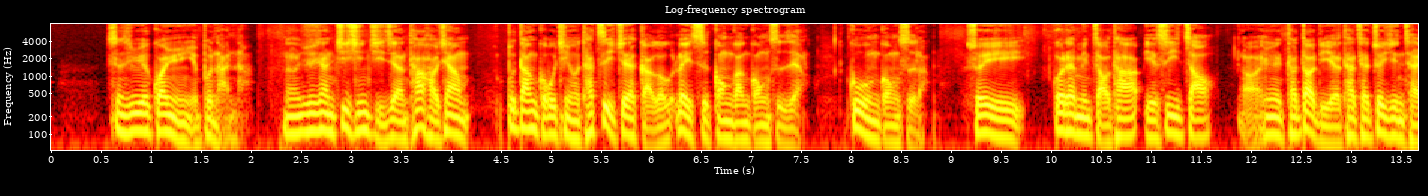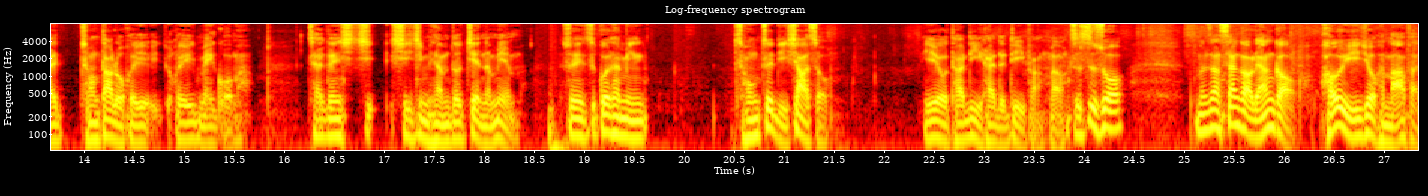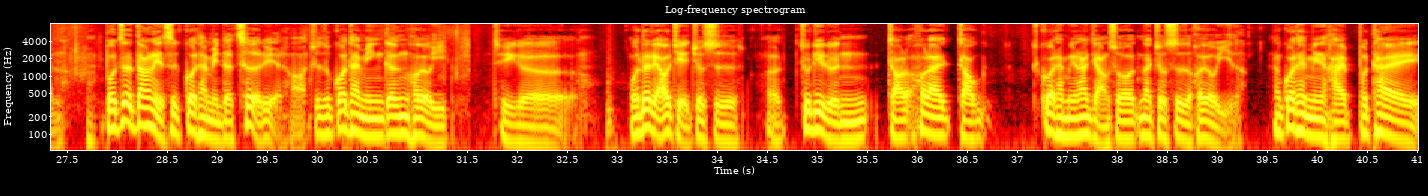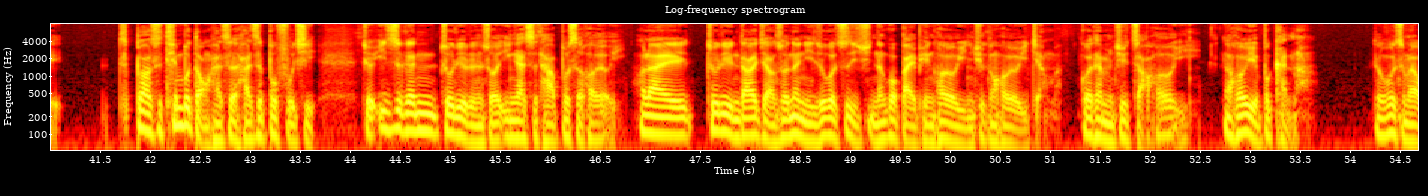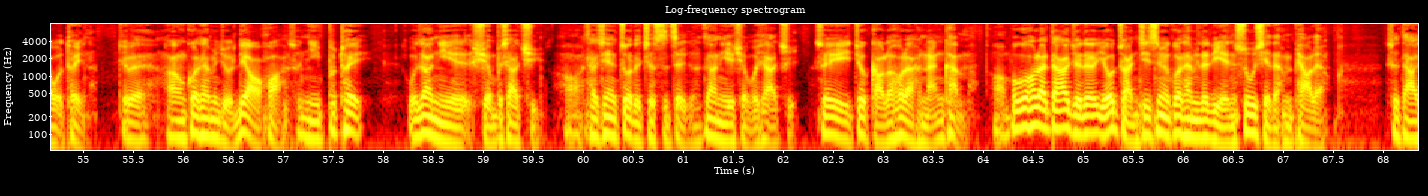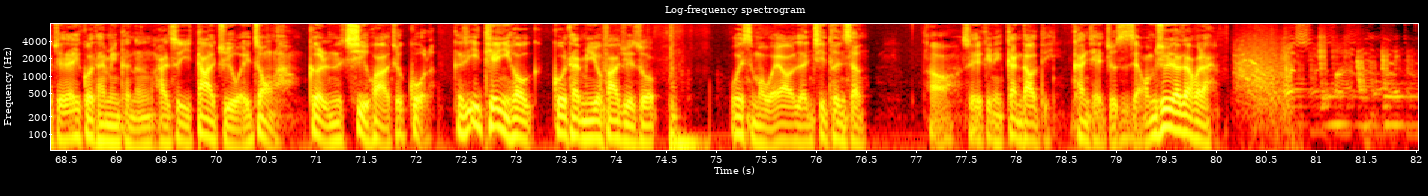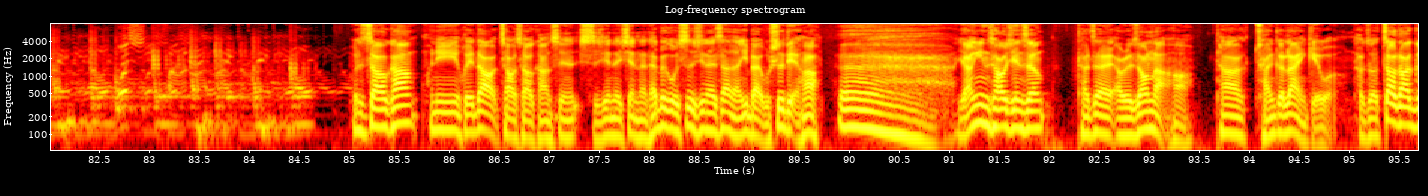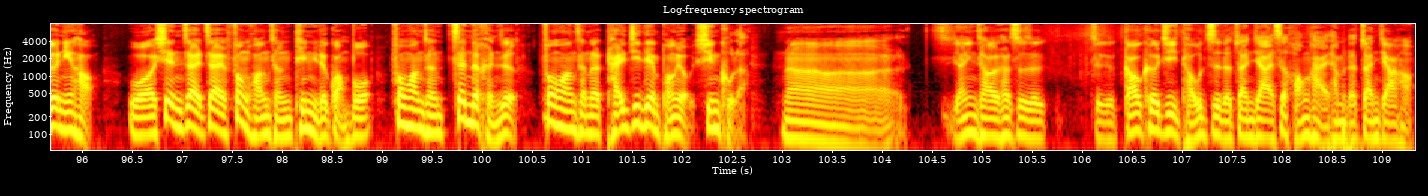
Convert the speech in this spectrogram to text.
甚至约官员也不难呐、啊。那就像季辛吉这样，他好像不当国务卿后，他自己就在搞个类似公关公司这样顾问公司了。所以郭台铭找他也是一招啊，因为他到底啊，他才最近才从大陆回回美国嘛，才跟习习近平他们都见了面嘛。所以郭台铭从这里下手也有他厉害的地方啊，只是说。那么这样三搞两搞，侯友谊就很麻烦了。不过这当然也是郭台铭的策略了啊，就是郭台铭跟侯友谊这个，我的了解就是，呃，朱立伦找了后来找郭台铭跟他讲说，那就是侯友谊了。那郭台铭还不太不知道是听不懂还是还是不服气，就一直跟朱立伦说应该是他，不是侯友宜。后来朱立伦大概讲说，那你如果自己去能够摆平侯友宜，你去跟侯友宜讲嘛。郭台铭去找侯友宜，那侯友宜不肯了。就为什么要我退呢？对不对？好像郭台铭就撂话说，你不退，我让你也选不下去。哦，他现在做的就是这个，让你也选不下去，所以就搞得后来很难看嘛。哦，不过后来大家觉得有转机，是因为郭台铭的脸书写得很漂亮，所以大家觉得，哎，郭台铭可能还是以大局为重了，个人的气话就过了。可是，一天以后，郭台铭又发觉说，为什么我要忍气吞声？哦，所以给你干到底，看起来就是这样。我们休息一下再回来。我是赵康，欢迎回到赵少康时时间的现场。台北股市现在上涨一百五十点哈。呃，杨应超先生他在 Arizona 哈，他传个 line 给我，他说：“赵大哥您好，我现在在凤凰城听你的广播，凤凰城真的很热，凤凰城的台积电朋友辛苦了。”那杨英超他是这个高科技投资的专家，也是红海他们的专家哈，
